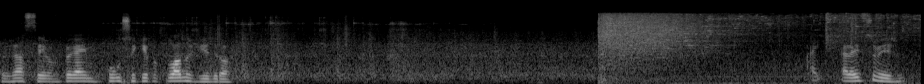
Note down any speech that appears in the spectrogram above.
Eu já sei, vou pegar impulso aqui pra pular no vidro, ó. Ai, era isso mesmo.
